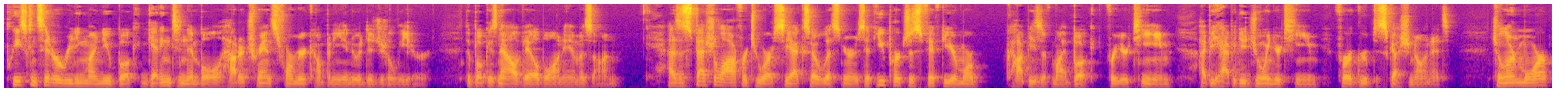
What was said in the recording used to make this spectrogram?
please consider reading my new book, Getting to Nimble How to Transform Your Company into a Digital Leader. The book is now available on Amazon. As a special offer to our CXO listeners, if you purchase 50 or more copies of my book for your team, I'd be happy to join your team for a group discussion on it. To learn more,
